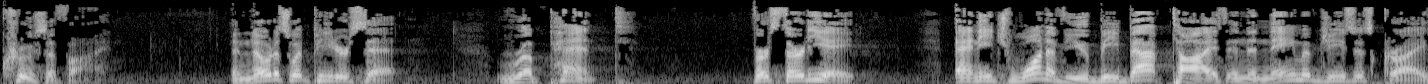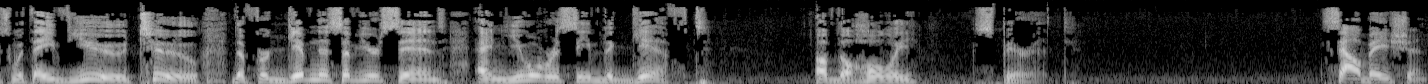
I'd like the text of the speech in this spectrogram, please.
crucified. And notice what Peter said Repent. Verse 38 and each one of you be baptized in the name of Jesus Christ with a view to the forgiveness of your sins, and you will receive the gift of the Holy Spirit. Salvation.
